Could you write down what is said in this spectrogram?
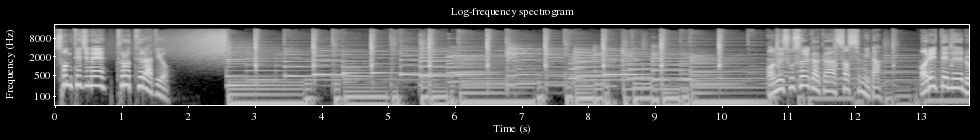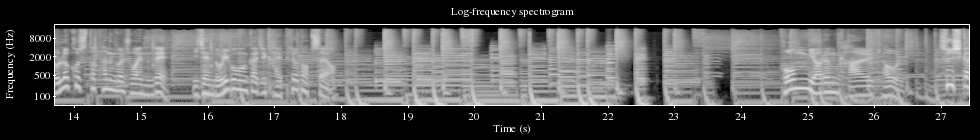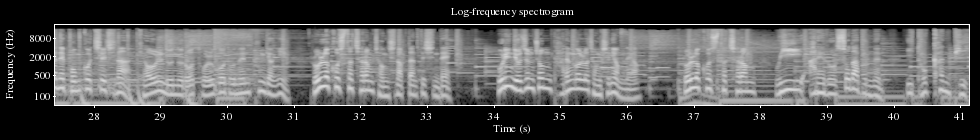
손태진의 트로트 라디오. 어느 소설가가 썼습니다. 어릴 때는 롤러코스터 타는 걸 좋아했는데 이젠 놀이공원까지 갈 필요도 없어요. 봄, 여름, 가을, 겨울. 순식간에 봄꽃을 지나 겨울 눈으로 돌고 도는 풍경이 롤러코스터처럼 정신없단 뜻인데 우린 요즘 좀 다른 걸로 정신이 없네요. 롤러코스터처럼 위아래로 쏟아붓는 이 독한 비.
